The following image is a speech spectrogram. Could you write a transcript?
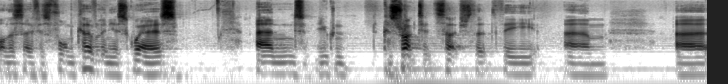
on the surface form curvilinear squares, and you can construct it such that the um, uh,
